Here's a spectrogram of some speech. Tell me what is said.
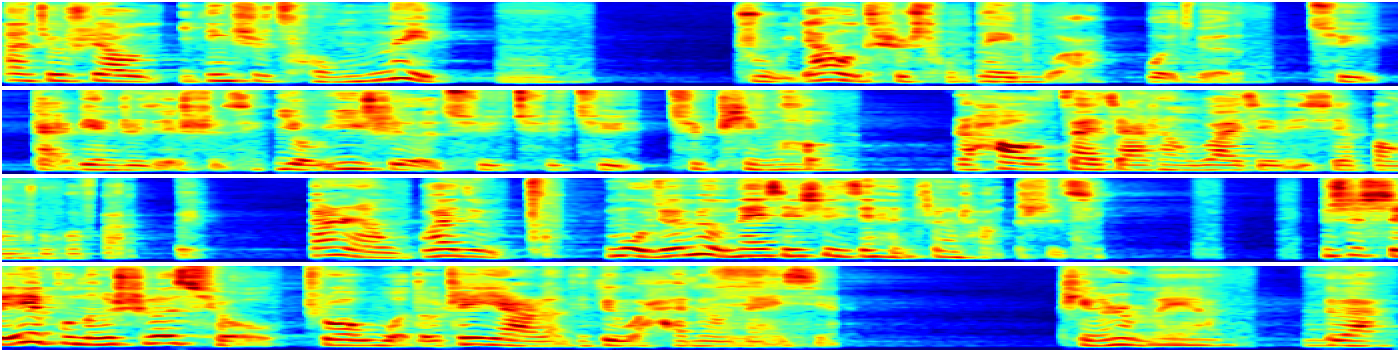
那就是要一定是从内。主要是从内部啊，我觉得去改变这件事情，有意识的去去去去平衡，然后再加上外界的一些帮助和反馈。当然，外界，我觉得没有耐心是一件很正常的事情，就是谁也不能奢求说我都这样了，你对我还没有耐心，凭什么呀？对吧？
